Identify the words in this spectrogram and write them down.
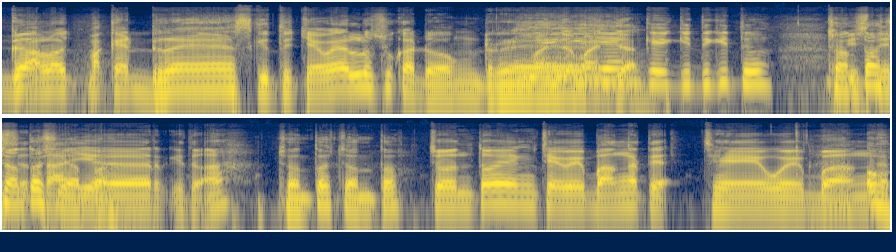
Gak Kalau pakai dress gitu cewek lu suka dong dress. Manja- manja. yang kayak gitu-gitu. Contoh-contoh Business siapa? attire Gitu. Ah, Contoh-contoh. contoh yang cewek banget ya, cewek Oh, banget.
